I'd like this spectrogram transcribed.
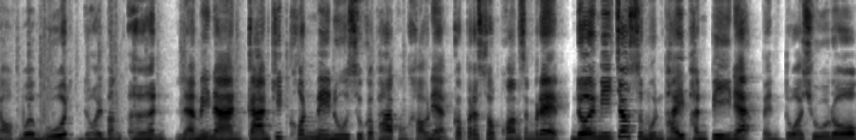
ดอกเวิร์มวูดโดยบังเอิญ และไม่นานการคิดค้นเมนูสุขภาพของเขาเนี่ยก็ประสบความสำเร็จ โดยมีเจ้าสมุนไพรพันปีเนี่ยเป็นตัวชูโรง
